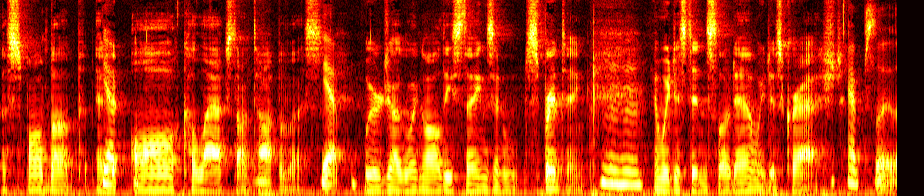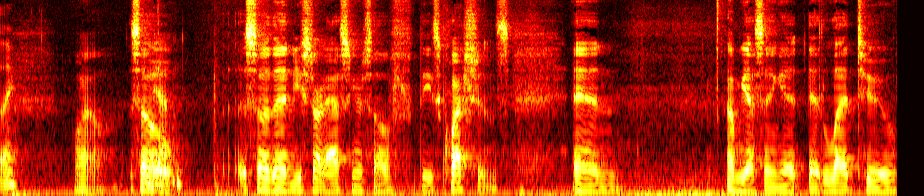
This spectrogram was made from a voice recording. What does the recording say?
a small bump and Yep. it all collapsed on top of us. Yep. We were juggling all these things and sprinting, mm-hmm. and we just didn't slow down. We just crashed. Absolutely. Wow. So, so then you start asking yourself these questions, and I'm guessing it, it led to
